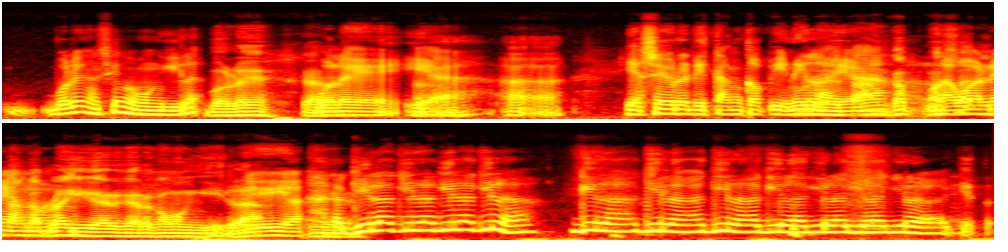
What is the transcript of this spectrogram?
boleh nggak sih ngomong gila? Boleh sekarang. Boleh, ya. Eh, ya saya udah ditangkap inilah ya, tangkap. Masa lawan yang lagi gara-gara ngomong gila. Iya, gila gila gila gila gila gila gila gila gila gila gila gitu.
